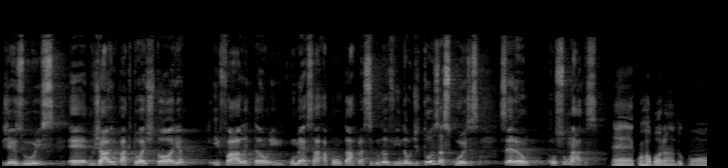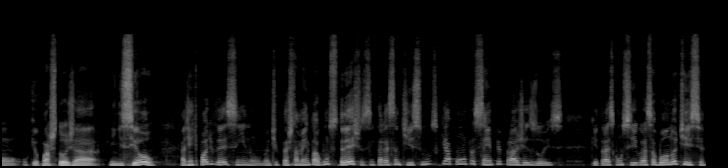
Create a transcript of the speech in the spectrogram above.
Jesus é, já impactou a história e fala então e começa a apontar para a segunda vinda, onde todas as coisas serão consumadas. É, corroborando com o que o pastor já iniciou, a gente pode ver, sim, no, no Antigo Testamento, alguns trechos interessantíssimos que apontam sempre para Jesus, que traz consigo essa boa notícia.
